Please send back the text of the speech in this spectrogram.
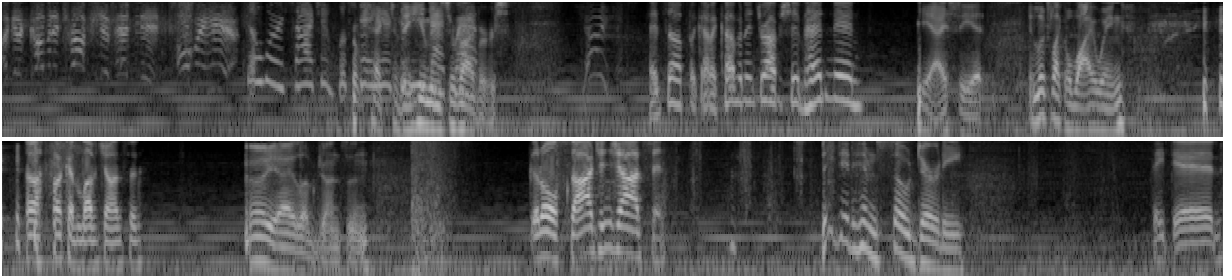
I got a Covenant dropship heading in. Over here. Don't worry, Sergeant. We'll stay here Protect the human survivors. Yikes! Heads up, I got a Covenant dropship heading in. Yeah, I see it. It looks like a Y-wing. Oh, I fucking love Johnson. oh yeah, I love Johnson. Good old Sergeant Johnson. They did him so dirty. They did.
